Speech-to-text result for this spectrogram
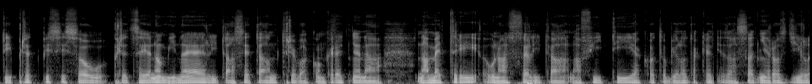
ty předpisy jsou přece jenom jiné. Lítá se tam třeba konkrétně na, na metry, u nás se lítá na fity, jako to bylo také zásadní rozdíl.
